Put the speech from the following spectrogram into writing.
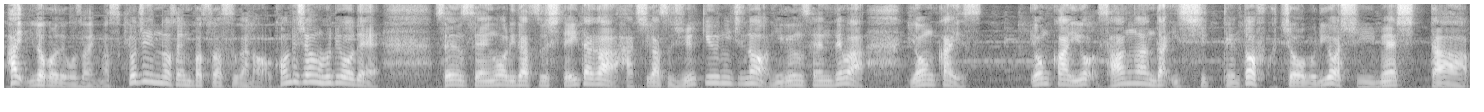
はい、見どころでございます。巨人の先発は菅野。コンディション不良で、戦線を離脱していたが、8月19日の2軍戦では、4回、4回を3安打1失点と復調ぶりを示した。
